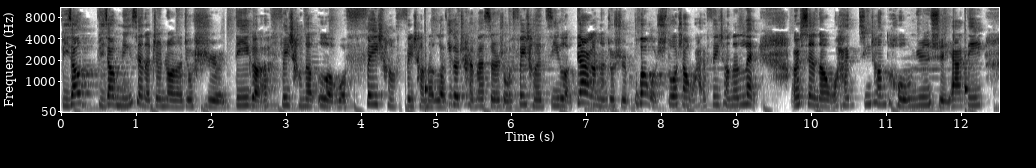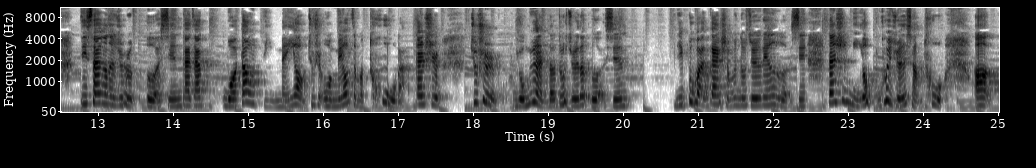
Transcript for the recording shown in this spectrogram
比较比较明显的症状呢，就是第一个非常的饿，我非常非常的饿。一个揣满四十我非常的饥饿。第二个呢，就是不管我吃多少，我还非常的累，而且呢，我还经常头晕、血压低。第三个呢，就是恶心。大家，我到底没有，就是我没有怎么吐吧，但是就是永远的都觉得恶心。你不管干什么，你都觉得有点恶心，但是你又不会觉得想吐，呃。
